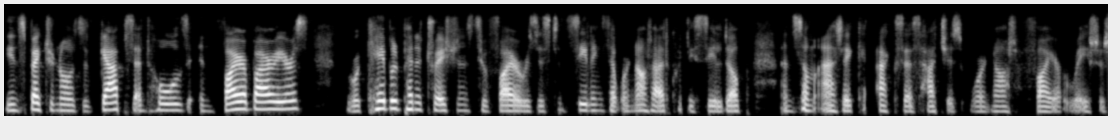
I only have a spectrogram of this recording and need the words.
The inspector noted gaps and holes in fire barriers. There were cable penetrations through fire resistant ceilings that were not adequately sealed up and some attic access hatches were not fire rated.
